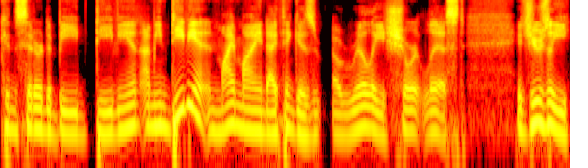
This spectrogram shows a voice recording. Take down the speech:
consider to be deviant. I mean, deviant in my mind, I think is a really short list. It's usually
